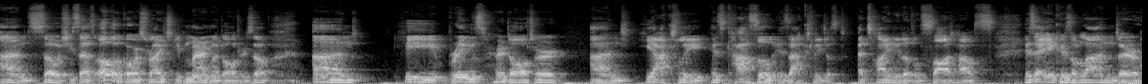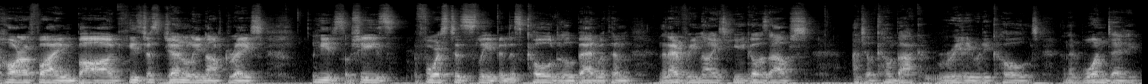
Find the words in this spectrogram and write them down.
And so she says, "Oh, of course, right, you can marry my daughter." So, and he brings her daughter and he actually his castle is actually just a tiny little sod house his acres of land are horrifying bog he's just generally not great he so she's forced to sleep in this cold little bed with him and then every night he goes out and he'll come back really really cold and then one day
